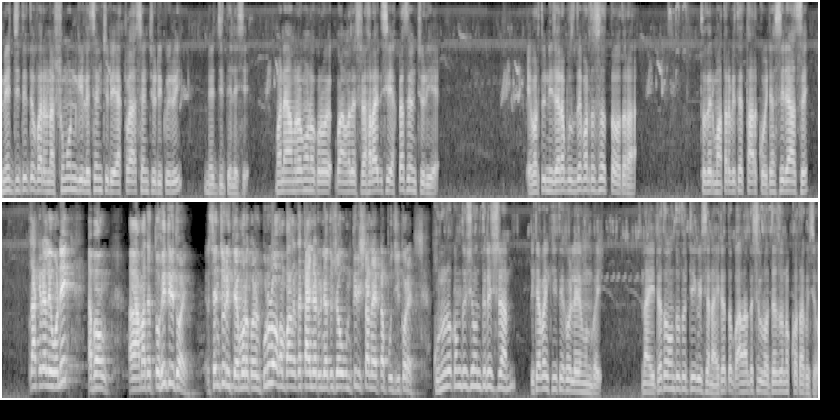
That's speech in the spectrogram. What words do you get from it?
ম্যাচ জিতিতে পারে না। সুমন গিলে সেঞ্চুরি একলা সেঞ্চুরি করেই ম্যাচ জিতে লেছে। মানে আমরা মনে করো বাংলাদেশে হারাই দিছি একটা সেঞ্চুরি এবার তুই নিজেরা বুঝতে পারতেছ তো তোরা? তোদের মাথার ভিতরে তার কয়টা সিরা আছে? জাকির আলী অনিক এবং আমাদের তহিদ হৃদয় সেঞ্চুরিতে মনে করেন কোনো রকম বাংলাদেশ টাইনা টুইনা দুশো উনত্রিশ রানে একটা পুঁজি করে। কোনো রকম দুশো উনত্রিশ রান? এটা ভাই কী করলে এমন ভাই? না, এটা তো অন্তত ঠিক হয়েছে না, এটা তো বাংলাদেশের লজ্জাজনক কথা কইছো।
